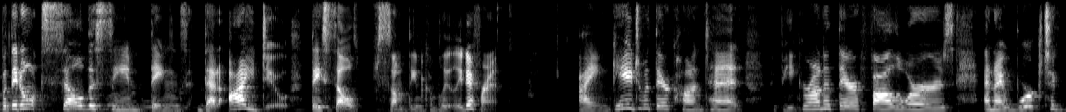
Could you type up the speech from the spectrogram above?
but they don't sell the same things that I do. They sell something completely different. I engage with their content, I peek around at their followers, and I work to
